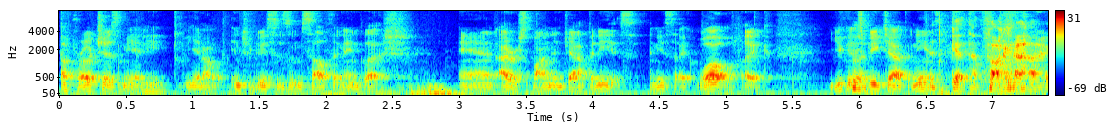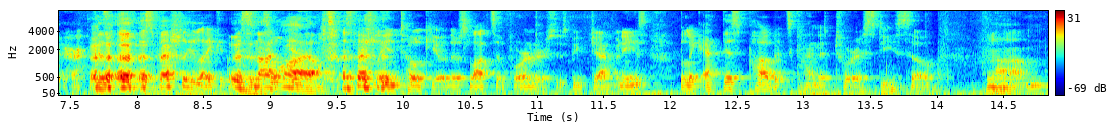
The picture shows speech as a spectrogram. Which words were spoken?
approaches me and he you know introduces himself in English, and I respond in Japanese, and he's like, "Whoa, like." You can speak Japanese. Get the fuck out of here. especially like it's not wild. especially in Tokyo. There's lots of foreigners who speak Japanese, but like at this pub, it's kind of touristy. So, um,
